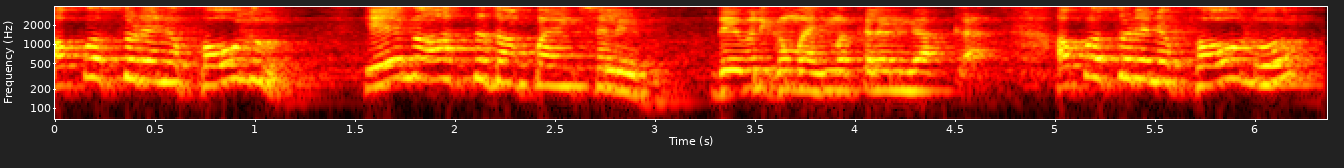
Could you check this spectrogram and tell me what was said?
అపోస్తుడైన పౌలు ఏమి ఆస్తి సంపాదించలేదు? దేవునికి మహిమ కలను గాక. అపోస్తుడైన పౌలు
